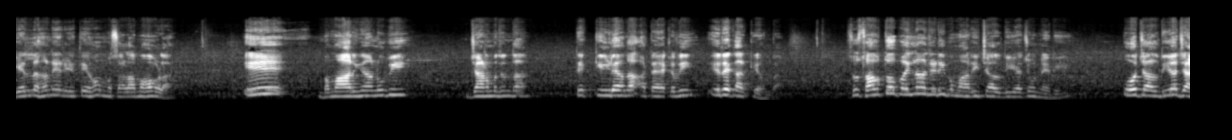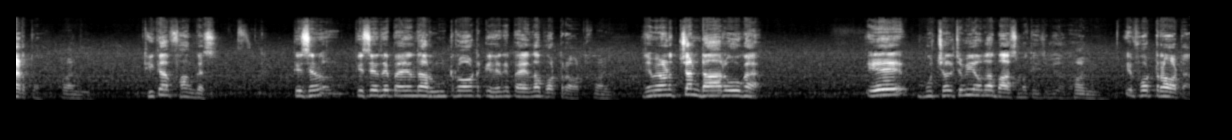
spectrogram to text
ਗਿੱਲ ਹਨੇਰੇ ਤੇ ਹੁਮਸ ਵਾਲਾ ਮਾਹੌਲ ਆ ਇਹ ਬਿਮਾਰੀਆਂ ਨੂੰ ਵੀ ਜਨਮ ਦਿੰਦਾ ਤੇ ਕੀੜਿਆਂ ਦਾ ਅਟੈਕ ਵੀ ਇਹਦੇ ਕਰਕੇ ਹੁੰਦਾ। ਸੋ ਸਭ ਤੋਂ ਪਹਿਲਾਂ ਜਿਹੜੀ ਬਿਮਾਰੀ ਚੱਲਦੀ ਹੈ ਝੋਨੇ ਦੀ ਉਹ ਚੱਲਦੀ ਆ ਜੜ ਤੋਂ। ਹਾਂਜੀ। ਠੀਕ ਆ? ਫੰਗਸ। ਕਿਸੇ ਕਿਸੇ ਦੇ ਪੈ ਜਾਂਦਾ ਰੂਟ ਰੋਟ ਕਿਸੇ ਦੇ ਪੈ ਜਾਂਦਾ ਫੁੱਟ ਰੋਟ। ਹਾਂਜੀ। ਜਿਵੇਂ ਹੁਣ ਝੰਡਾ ਰੋਗ ਹੈ ਇਹ ਮੁੱਛਲ 'ਚ ਵੀ ਆਉਂਦਾ ਬਾਸਮਤੀ 'ਚ ਵੀ ਆਉਂਦਾ। ਹਾਂਜੀ। ਇਹ ਫੁੱਟ ਰੋਟ ਹੈ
